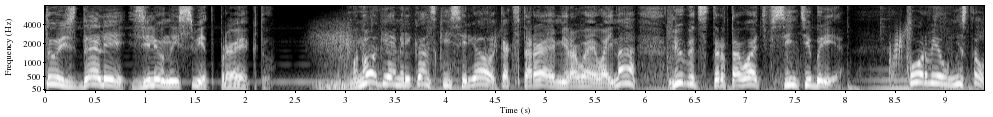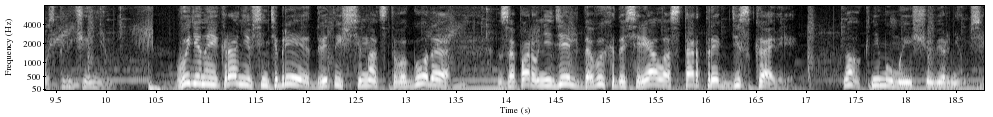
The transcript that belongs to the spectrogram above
То есть дали зеленый свет проекту. Многие американские сериалы, как «Вторая мировая война», любят стартовать в сентябре. Орвилл не стал исключением. Выйдя на экране в сентябре 2017 года, за пару недель до выхода сериала Star Trek Discovery. Но к нему мы еще вернемся.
